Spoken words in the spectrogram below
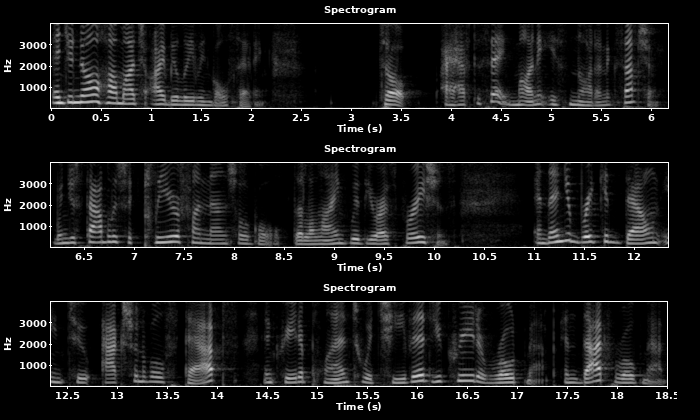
and you know how much I believe in goal setting. So, I have to say, money is not an exception. When you establish a clear financial goal that aligns with your aspirations, and then you break it down into actionable steps and create a plan to achieve it, you create a roadmap. And that roadmap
